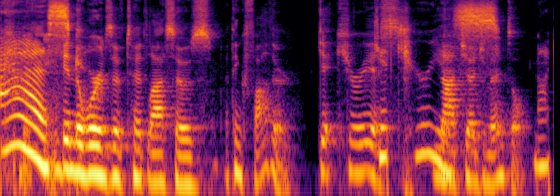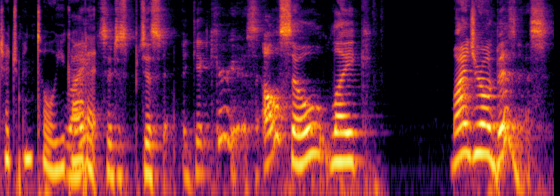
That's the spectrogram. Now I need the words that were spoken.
Ask. in the words of Ted Lasso's, I think father, get curious, Get curious. not judgmental. Not judgmental. You got right? it. So just just get curious. Also, like mind your own business.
